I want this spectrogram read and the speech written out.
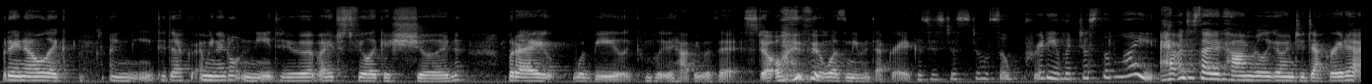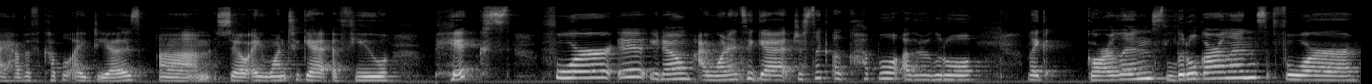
but I know like I need to decorate. I mean, I don't need to do it, but I just feel like I should. But I would be like completely happy with it still if it wasn't even decorated because it's just still so pretty with just the light. I haven't decided how I'm really going to decorate it. I have a couple ideas. Um, so I want to get a few picks for it, you know. I wanted to get just like a couple other little like garlands, little garlands for,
